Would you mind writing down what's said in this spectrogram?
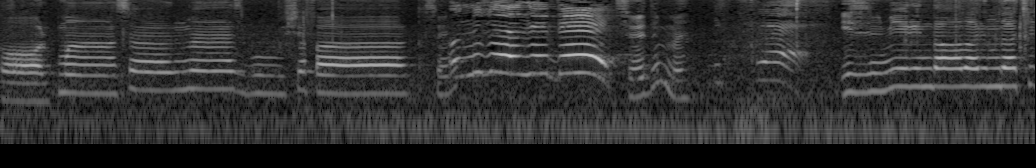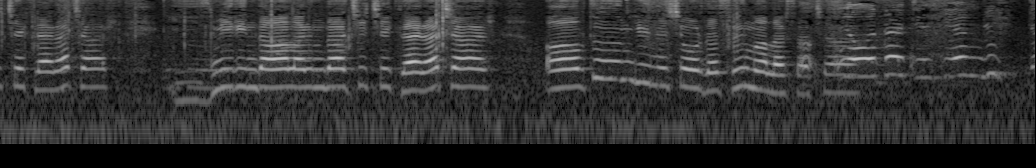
Korkma sönmez bu şafak. Söyle. Onu söyledik. Söyledin mi? Bitti. İzmir'in dağlarında çiçekler açar. İzmir'in dağlarında çiçekler açar. Altın güneş orada sırmalar saçar. Yolda çiçeğim düştü.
